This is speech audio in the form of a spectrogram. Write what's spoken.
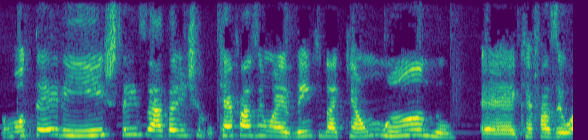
Roteirista, exato. A gente quer fazer um evento daqui a um ano, é, quer fazer o.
